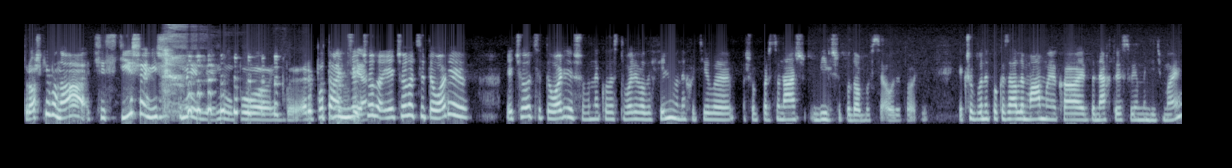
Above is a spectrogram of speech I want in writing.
трошки вона чистіша, ніж в книзі. Ну, по якби, репутації. Я чула, я чула цю теорію. Я чула цю теорію, що вони, коли створювали фільм, вони хотіли, щоб персонаж більше подобався аудиторії. Якщо б вони показали маму, яка якби нехтує своїми дітьми, е,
